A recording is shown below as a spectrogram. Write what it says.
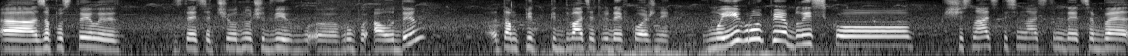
е, запустили, здається, чи одну, чи дві е, групи А1, е, там під, під 20 людей в кожній. В моїй групі близько 16-17 людей. Це Б,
